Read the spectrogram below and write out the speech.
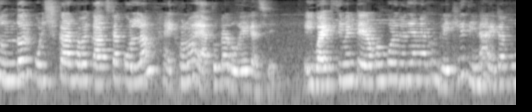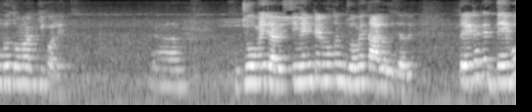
সুন্দর পরিষ্কার ভাবে কাজটা করলাম। এখনও এতটা রয়ে গেছে। এই হোয়াইট সিমেন্ট এরকম করে যদি আমি এখন রেখে দিই না, এটা পুরো তোমার কি বলে? জমে যাবে, সিমেন্টের মতন জমে তাল হয়ে যাবে। তো এটাকে দেবো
